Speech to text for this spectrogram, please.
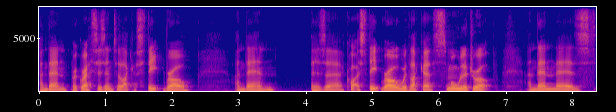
and then progresses into like a steep roll, and then there's a quite a steep roll with like a smaller drop, and then there's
